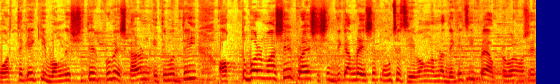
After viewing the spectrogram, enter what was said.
পর থেকে কি বঙ্গে শীতের প্রবেশ? কারণ ইতিমধ্যেই অক্টোবর মাসের প্রায় শেষের দিকে আমরা এসে পৌঁছেছি এবং আমরা দেখেছি প্রায় অক্টোবর মাসের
